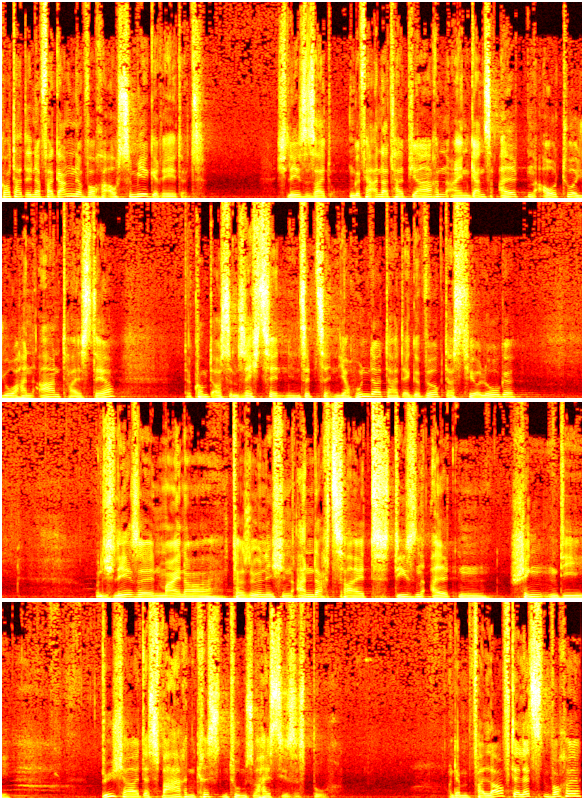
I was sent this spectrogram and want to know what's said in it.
Gott hat in der vergangenen Woche auch zu mir geredet. Ich lese seit ungefähr anderthalb Jahren einen ganz alten Autor, Johann Arndt heißt er. Der kommt aus dem 16. und 17. Jahrhundert, da hat er gewirkt als Theologe. Und ich lese in meiner persönlichen Andachtzeit diesen alten Schinken, die Bücher des wahren Christentums, so heißt dieses Buch. Und im Verlauf der letzten Woche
